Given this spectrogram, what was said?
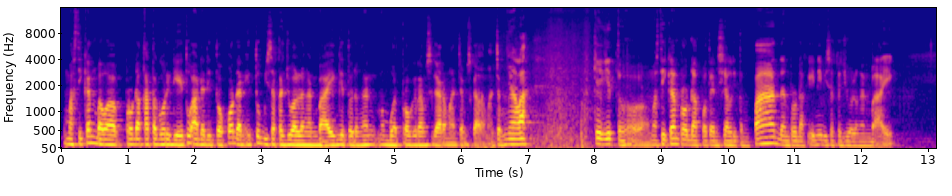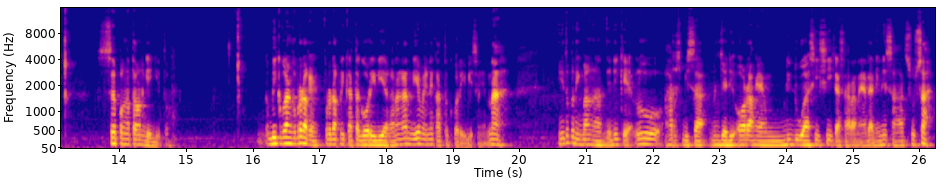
memastikan bahwa produk kategori dia itu ada di toko dan itu bisa kejual dengan baik gitu dengan membuat program segala macam segala macamnya lah. Kayak gitu. Memastikan produk potensial di tempat dan produk ini bisa kejual dengan baik. Sepengetahuan kayak gitu. Bukan ke produk ya produk di kategori dia karena kan dia mainnya kategori biasanya. Nah itu penting banget. Jadi kayak lu harus bisa menjadi orang yang di dua sisi kasarannya dan ini sangat susah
